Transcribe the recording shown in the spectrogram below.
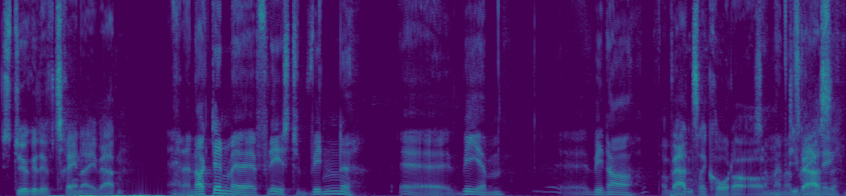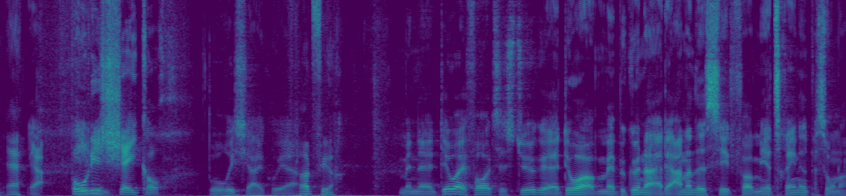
styrkeløfttrænere i verden. Han er nok den med flest vindende øh, VM-vindere, Og verdensrekorder og som han har diverse. trænet. Ja, Bodi enig. Shaker. Boris Shaiko, ja. flot fyr. Men øh, det var i forhold til styrke, at det var med begynder, er det anderledes set for mere trænede personer?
